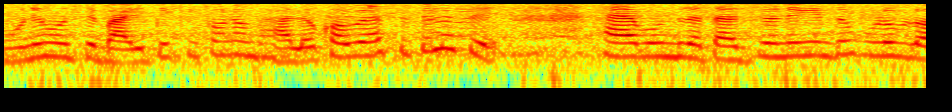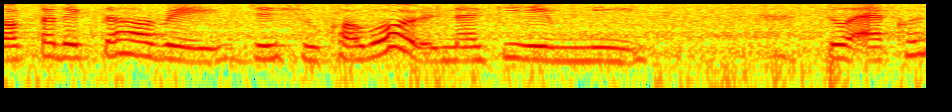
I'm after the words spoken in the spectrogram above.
মনে হচ্ছে? বাড়িতে কি কোনো ভালো খবর আসতে চলেছে? হ্যাঁ বন্ধুরা, তার জন্য কিন্তু পুরো ব্লগটা দেখতে হবে। যে সুখবর নাকি এমনি? তো এখন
